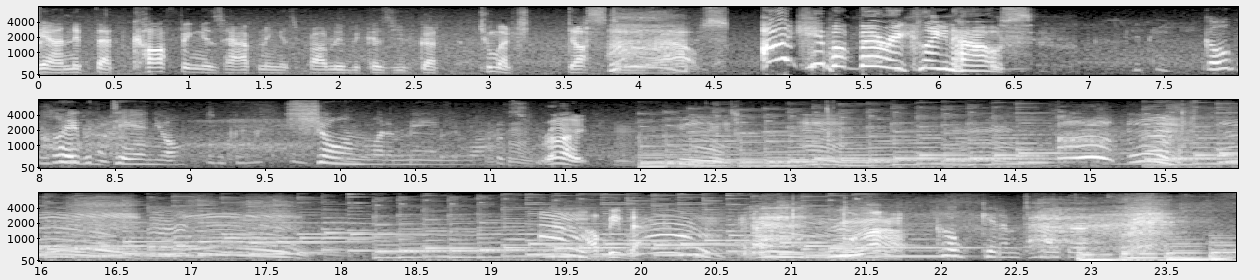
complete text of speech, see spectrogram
Yeah, and if that coughing is happening, it's probably because you've got too much dust in your house. I keep a very clean house! Okay, go play with Daniel. Show him what a man you are. That's right. Mm. Mm. I'll be back. Go get him, Tiger.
